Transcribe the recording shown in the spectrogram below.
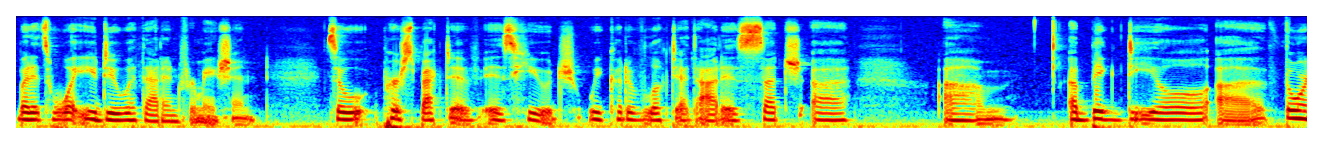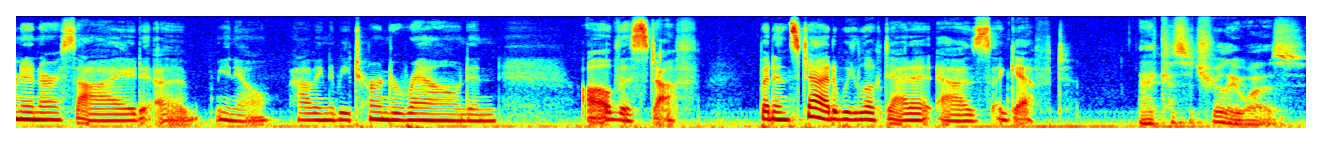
but it's what you do with that information. So perspective is huge. We could have looked at that as such a um, a big deal, a thorn in our side, uh, you know, having to be turned around and all this stuff. But instead, we looked at it as a gift. because it truly was.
